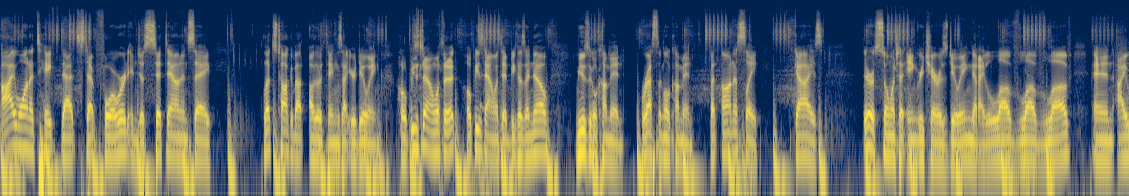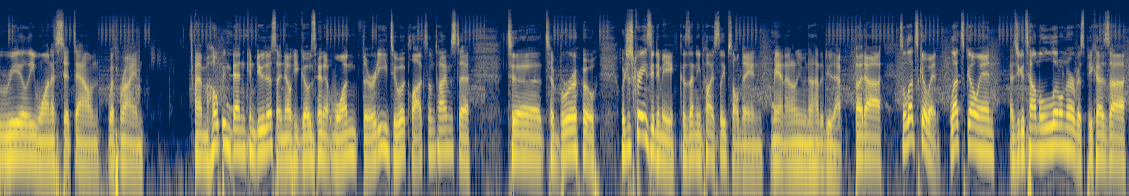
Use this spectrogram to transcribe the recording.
I want to take that step forward and just sit down and say, let's talk about other things that you're doing. Hope he's down with it. Hope he's down with it because I know music will come in, wrestling will come in. But honestly, guys, there is so much that Angry Chair is doing that I love, love, love. And I really want to sit down with Ryan. I'm hoping Ben can do this. I know he goes in at 1.30, 2 o'clock sometimes to to to brew, which is crazy to me because then he probably sleeps all day. And man, I don't even know how to do that. But uh, so let's go in. Let's go in. As you can tell, I'm a little nervous because uh,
